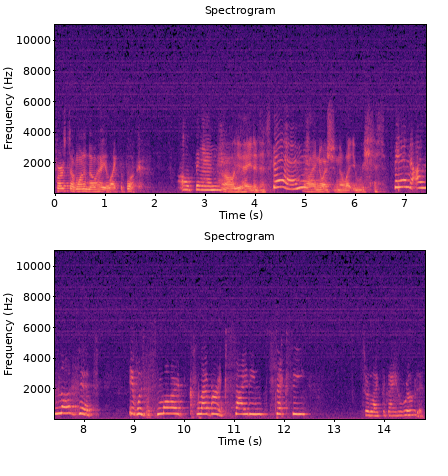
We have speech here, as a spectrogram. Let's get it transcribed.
First, I want to know how you like the book. Oh, Ben. Oh, you hated it. Ben! Oh, I knew I shouldn't have let you read it. Ben, I loved it. It was smart, clever, exciting, sexy. Sort of like the guy who wrote it.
